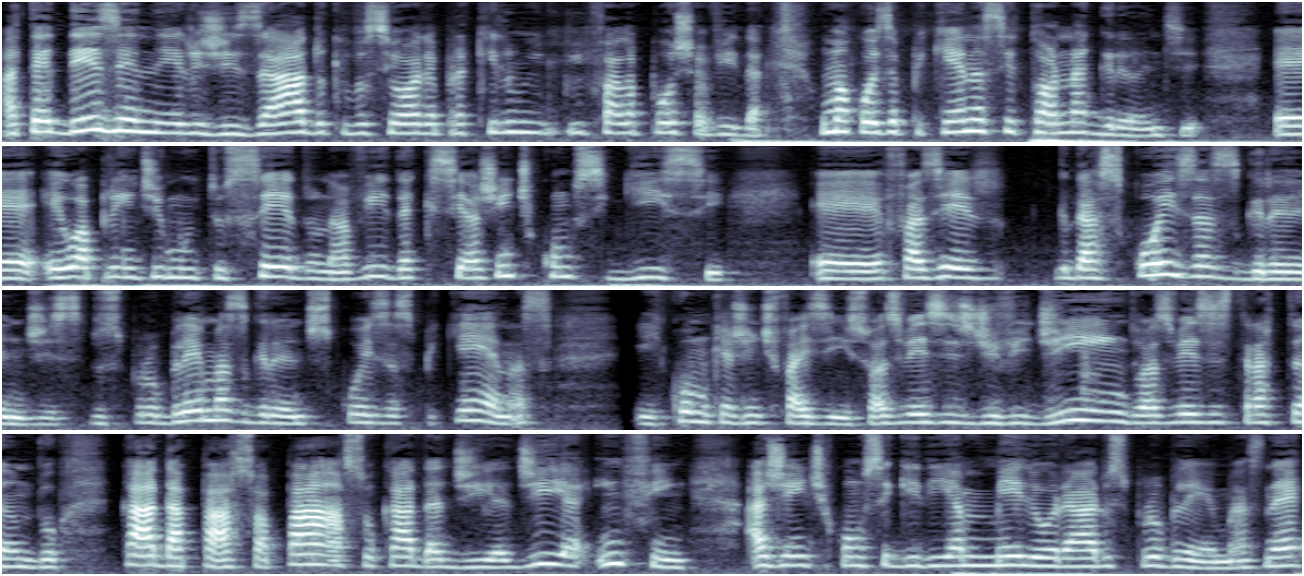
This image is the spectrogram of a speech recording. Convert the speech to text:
até desenergizado, que você olha para aquilo e fala, poxa vida, uma coisa pequena se torna grande. É, eu aprendi muito cedo na vida que se a gente conseguisse é, fazer das coisas grandes, dos problemas grandes, coisas pequenas, e como que a gente faz isso? Às vezes dividindo, às vezes tratando cada passo a passo, cada dia a dia, enfim, a gente conseguiria melhorar os problemas, né?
